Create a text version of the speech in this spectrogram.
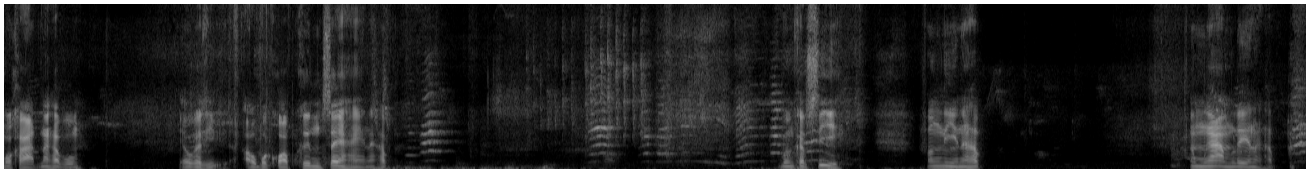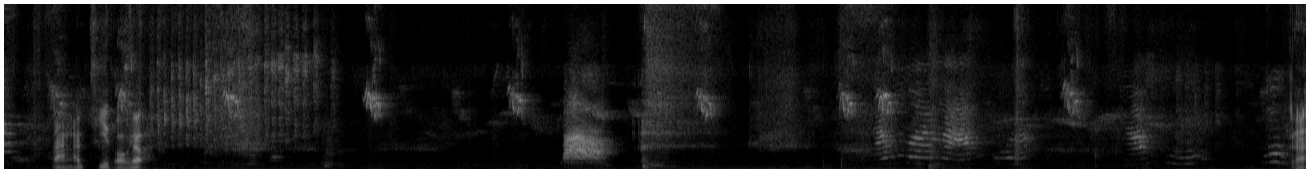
บ่ขาดนะครับ ผม เดี๋ยวก็สิเอาประกอบขึ้นใส่ให้นะครับ เบิ้งคัดซี่ฟังนี่นะครับงามๆเลยนะครับ ต่างอัดฉีดออกแล้ว ก็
